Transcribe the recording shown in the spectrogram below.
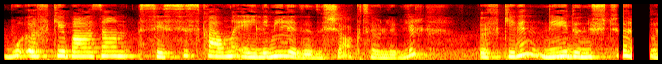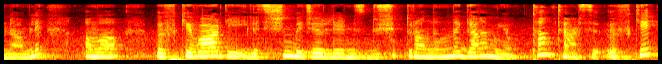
Bu öfke bazen sessiz kalma eylemiyle de dışa aktarılabilir. Öfkenin neye dönüştüğü önemli ama öfke var diye iletişim becerileriniz düşüktür anlamına gelmiyor. Tam tersi öfke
